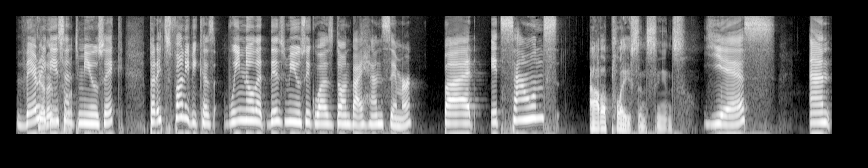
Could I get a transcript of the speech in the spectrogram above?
very decent music. But it's funny because we know that this music was done by Hans Zimmer, but it sounds out of place in scenes. yes. And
